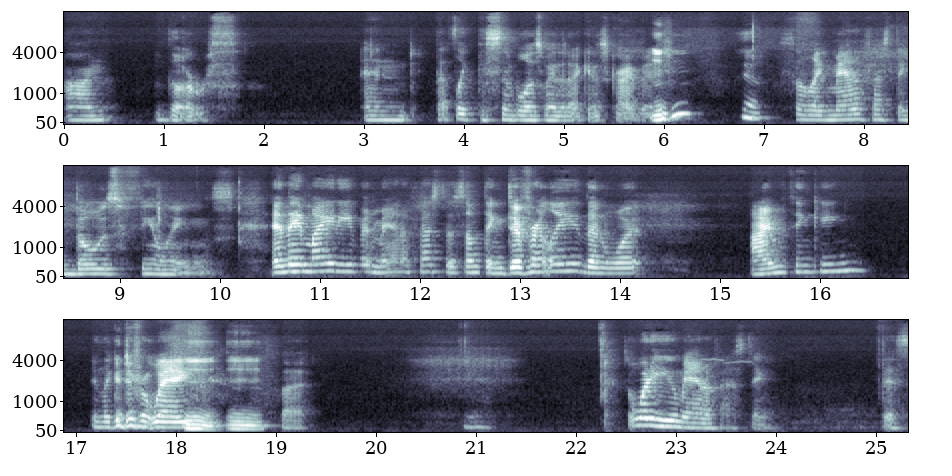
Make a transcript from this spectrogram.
on the earth. And that's like the simplest way that I can describe it. Mm-hmm. So, like, manifesting those feelings. And they might even manifest as something differently than what I'm thinking in like a different way. Mm-hmm. But, yeah. So, what are you manifesting this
